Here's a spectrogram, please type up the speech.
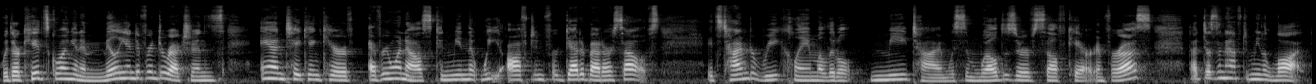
With our kids going in a million different directions and taking care of everyone else can mean that we often forget about ourselves. It's time to reclaim a little me time with some well deserved self care. And for us, that doesn't have to mean a lot.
